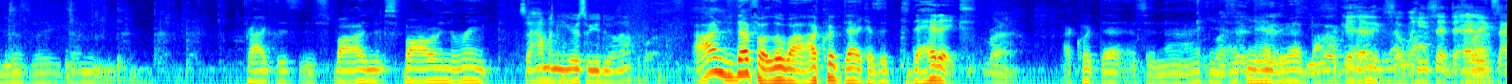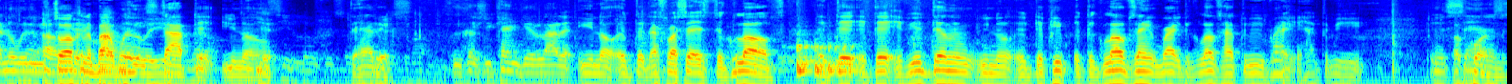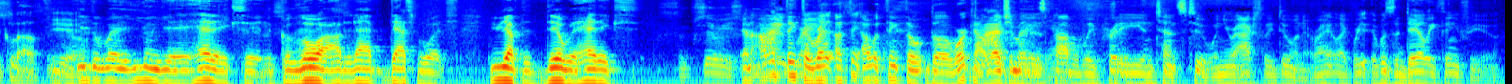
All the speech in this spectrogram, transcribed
That's what he told me. Practice and spar, in- spar in the ring. so how many years were you doing that for? I did that for a little while. I quit that because the headaches. Right. I quit that. I said, nah, I can't. I I can't handle headaches. that. You I will can't get handle headaches. that So when he said the headaches, I know what he was Oh, talking yeah, about when literally, he stopped it. You know, Yeah. the headaches. Because you can't get a lot of, you know, if the, that's why I said it's the gloves. If they, if they, if you're dealing, you know, if the people, if the gloves ain't right, the gloves have to be right. It have to be in the course. the gloves. Yeah. Either way, you're gonna get headaches galore out of that. That's what you have to deal with headaches. Some serious. And I would think the migraine. re- I think I would think the the workout Migraine, regimen is yeah. probably pretty intense too when you're actually doing it, right? Like were you- it was a daily thing for you.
